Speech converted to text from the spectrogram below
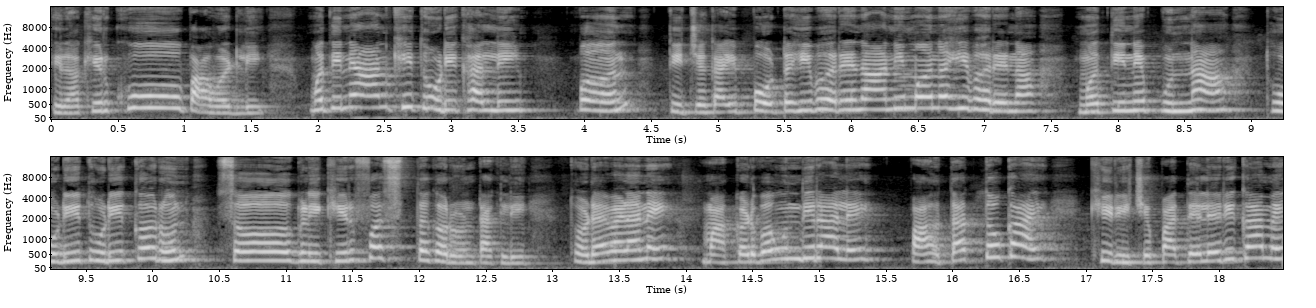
तिला खीर खूप आवडली. मग तिने आणखी थोडी खाल्ली. पण तिचे काही पोटही भरेना आणि मनही भरेना. मग तिने पुन्हा थोडी थोडी करून सगळी खीर फस्त करून टाकली. थोड्या वेळाने माकड व उंदीर आले. पाहतात तो काय? खिरीचे पातेले रिकामे.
